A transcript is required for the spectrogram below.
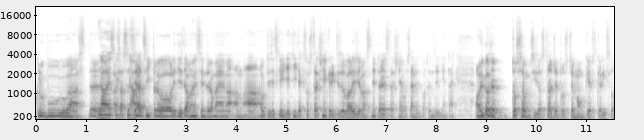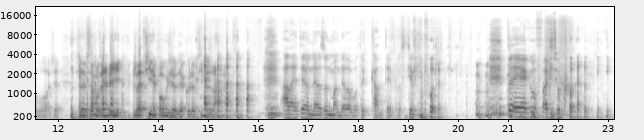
klubů a, st- No, a jasně, s asociací no. pro lidi s Downovým syndromem a, a, a autistických dětí, tak to strašně kritizovali, že vlastně to je strašně ofenzivně. Tak. A on říkal, že to se musí zastat, že prostě monk je skvělý slovo a že, že samozřejmě by lepší nepoužil, jako lepší neznáme. Ale ten Nelson Mandela, what a kant je prostě výborný. to je jako fakt dokonalý.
